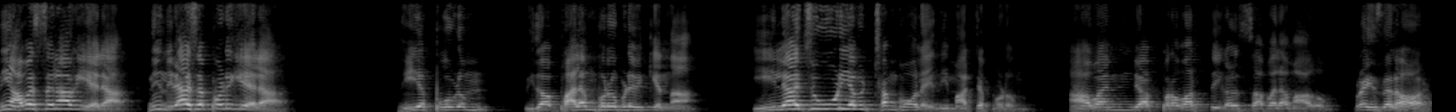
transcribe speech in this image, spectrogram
നീ അവസ്ഥനാകുകയല്ല നീ നിരാശപ്പെടുകയല്ല. നീ എപ്പോഴും ഇതാ ഫലം പുറപ്പെടുവിക്കുന്ന ഇല ചൂടിയ വൃക്ഷം പോലെ നീ മാറ്റപ്പെടും. അവന്റെ പ്രവർത്തികൾ സഫലമാകും. പ്രൈസ് ലോർഡ്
